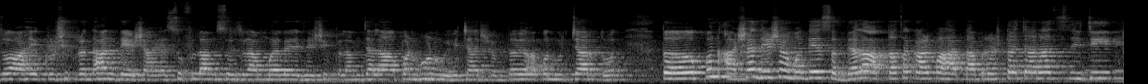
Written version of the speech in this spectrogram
जो आहे कृषीप्रधान देश आहे सुफलाम सुजलाम मलय जे शिफलाम ज्याला आपण म्हणू हे चार शब्द आपण उच्चारतो तर पण अशा देशामध्ये सध्याला आत्ताचा काळ पाहता भ्रष्टाचाराची जी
